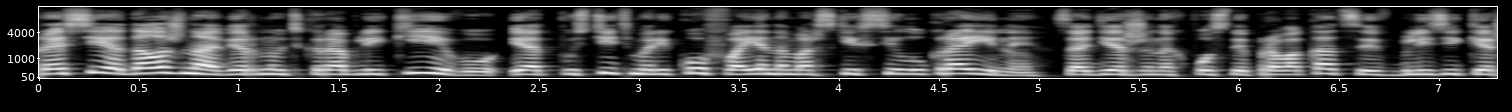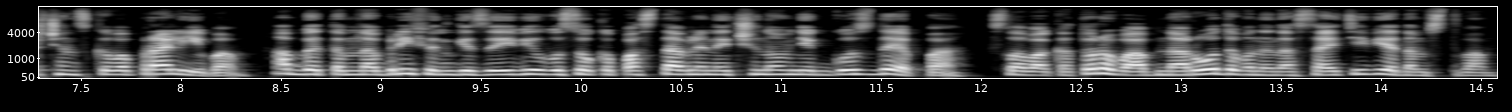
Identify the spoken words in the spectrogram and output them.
Россия должна вернуть корабли Киеву и отпустить моряков военно-морских сил Украины, задержанных после провокации вблизи Керченского пролива. Об этом на брифинге заявил высокопоставленный чиновник Госдепа, слова которого обнародованы на сайте ведомства.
